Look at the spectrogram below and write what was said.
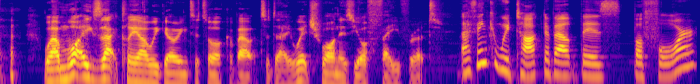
well, and what exactly are we going to talk about today? Which one is your favorite? I think we talked about this before,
